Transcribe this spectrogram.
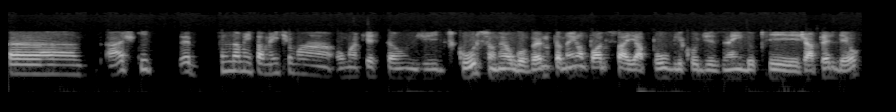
Uh, acho que é fundamentalmente uma, uma questão de discurso, né? O governo também não pode sair a público dizendo que já perdeu,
